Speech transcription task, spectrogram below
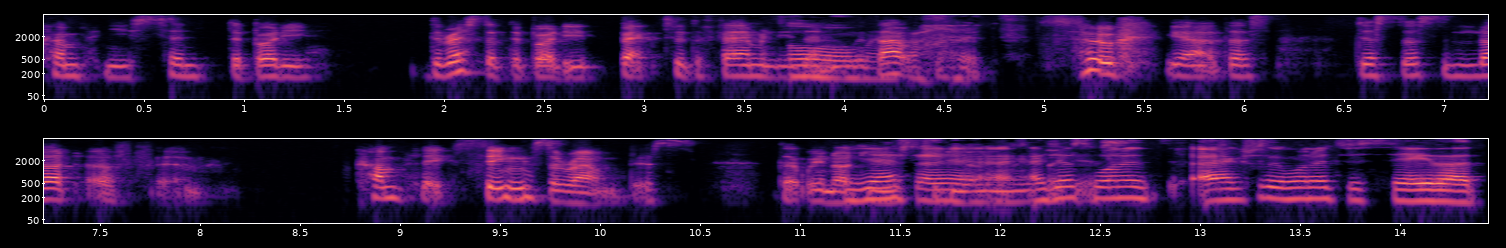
company sent the body, the rest of the body, back to the family oh then without the head. So, yeah, there's just there's a lot of um, complex things around this that we're not yes I, with, I, just wanted i actually wanted to say that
